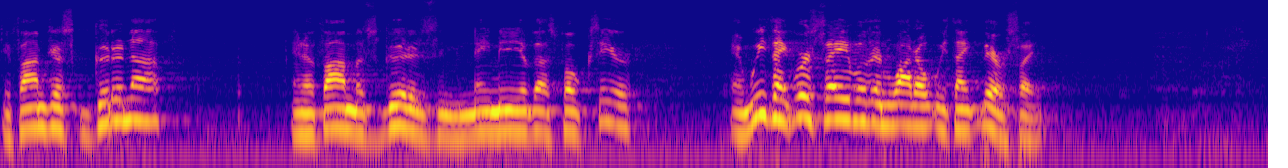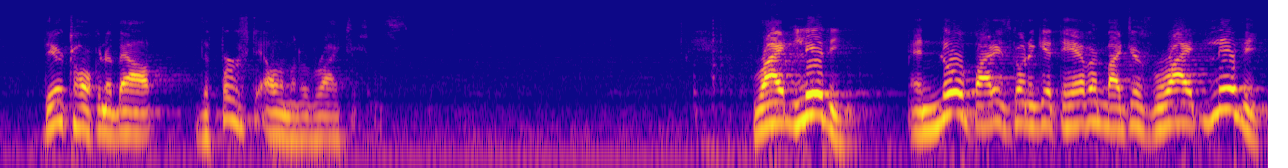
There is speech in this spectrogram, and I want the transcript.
If I'm just good enough, and if I'm as good as name any of us folks here, and we think we're saved, well then why don't we think they're saved? They're talking about the first element of righteousness right living. And nobody's going to get to heaven by just right living.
